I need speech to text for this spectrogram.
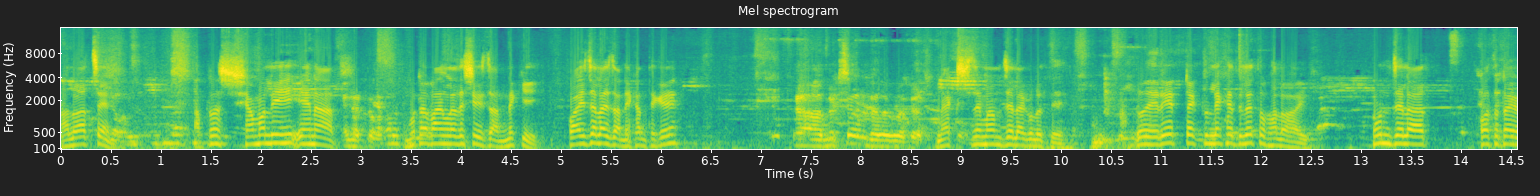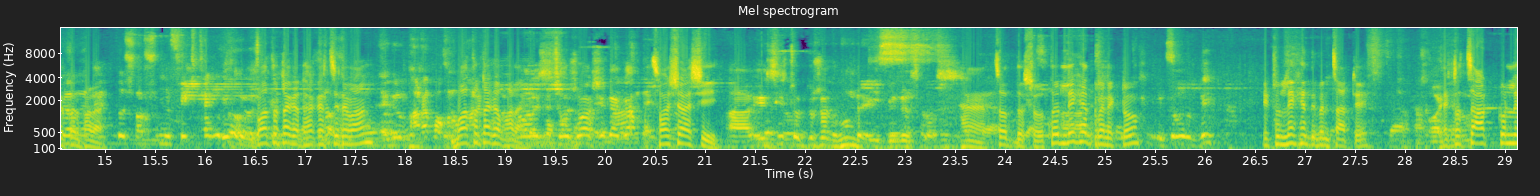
ভালো আছেন? আপনার শ্যামলী এনার গোটা বাংলাদেশে যান নাকি? কয় জেলায় যান এখান থেকে? ম্যাক্সিমাম জেলাগুলোতে। তো রেটটা একটু লিখে দিলে তো ভালো হয়। কোন জেলা কত টাকা করে ভাড়া? কত টাকা ঢাকা চিটাবাং কত টাকা ভাড়া? ছশো আশি টাকা ছয়শো আশি। হ্যাঁ চোদ্দশো। তো লিখে দেবেন একটু। একটু লিখে দেবেন চার্টে একটা চার্ট করলে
